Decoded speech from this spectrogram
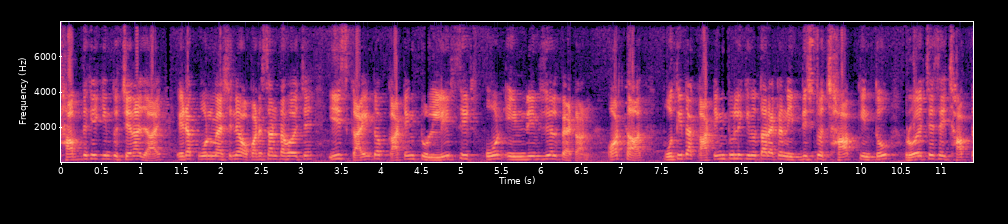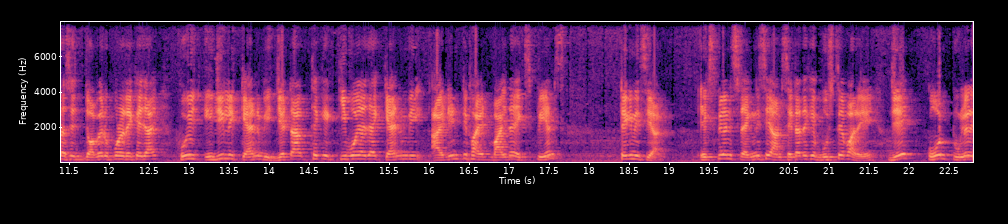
ছাপ দেখেই কিন্তু চেনা যায় এটা কোন মেশিনে অপারেশনটা হয়েছে। Is kind of cutting tool leaves its own individual pattern অর্থাৎ প্রতিটা কাটিং টুলে কিন্তু তার একটা নির্দিষ্ট ছাপ কিন্তু রয়েছে, সেই ছাপটা সেই জবের উপরে রেখে যায় হুইচ ইজিলি ক্যান বি যেটা থেকে কি বোঝা যায় can be identified by the experience technician experience technician সেটা দেখে বুঝতে পারে যে কোন টুলের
